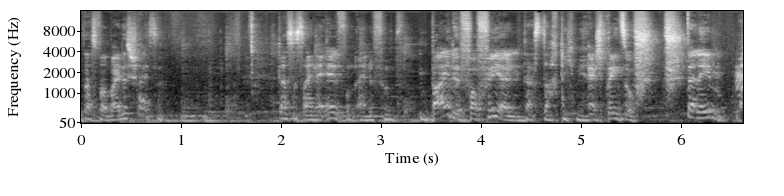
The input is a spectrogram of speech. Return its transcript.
Das war beides scheiße. Das ist eine 11 und eine 5. Beide verfehlen. Das dachte ich mir. Er springt so daneben. Mann,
